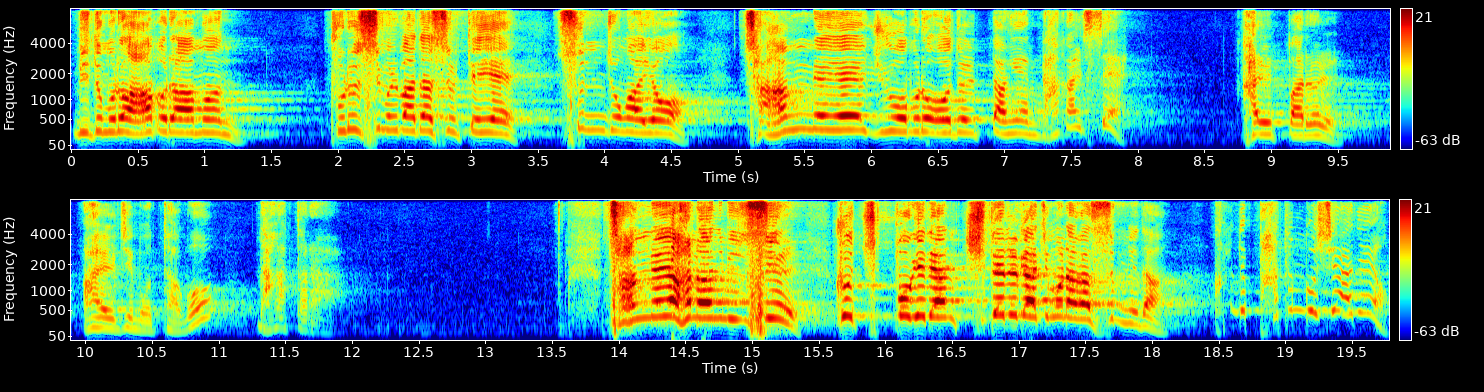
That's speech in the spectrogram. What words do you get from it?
믿음으로 아브라함은 부르심을 받았을 때에 순종하여 장래의 유업으로 얻을 땅에 나갈새 갈 바를 알지 못하고 나갔더라. 장래에 하나님이 주실 그 축복에 대한 기대를 가지고 나갔습니다. 그런데 받은 것이 아니에요.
